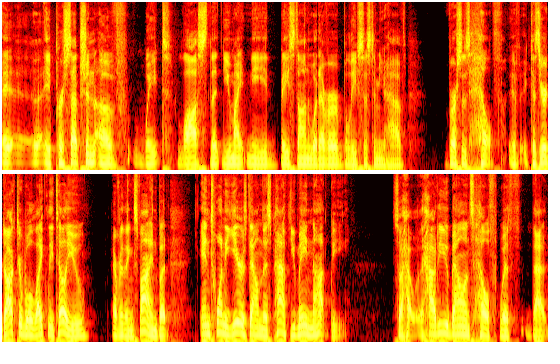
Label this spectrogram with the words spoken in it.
a, a, perception of weight loss that you might need based on whatever belief system you have versus health? Because your doctor will likely tell you everything's fine. But in 20 years down this path, you may not be. So how how do you balance health with that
